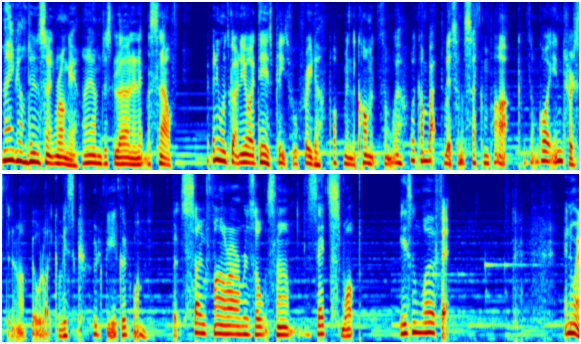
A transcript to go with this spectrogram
maybe I'm doing something wrong here. I am just learning it myself. If anyone's got any ideas, please feel free to pop them in the comments and we'll, we'll come back to this in the second part because I'm quite interested and I feel like this could be a good one. But so far our results are Z-Swap isn't worth it. Anyway,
